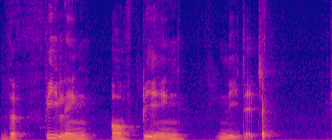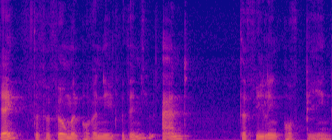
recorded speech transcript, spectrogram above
the feeling of being needed. Okay, the fulfillment of a need within you and the feeling of being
